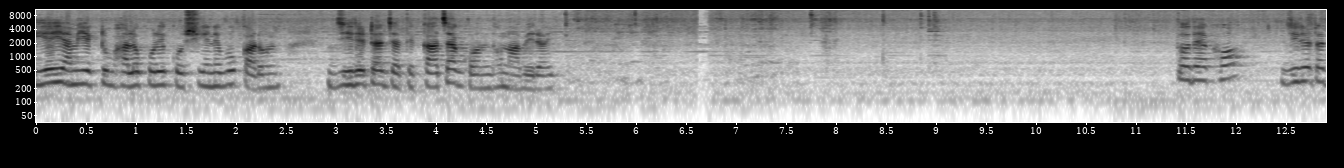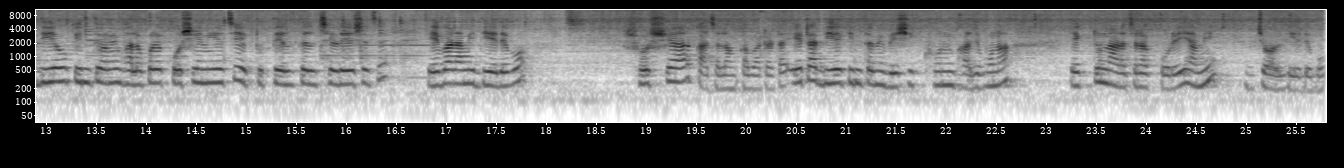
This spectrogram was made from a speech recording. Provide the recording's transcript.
দিয়েই আমি একটু ভালো করে কষিয়ে নেব, কারণ জিরেটার যাতে কাঁচা গন্ধ না বেরোয়। তো দেখো, জিরেটা দিয়েও কিন্তু আমি ভালো করে কষিয়ে নিয়েছি, একটু তেল তেল ছেড়ে এসেছে। এবার আমি দিয়ে দেব সর্ষে আর কাঁচা লঙ্কা বাটাটা। এটা দিয়ে কিন্তু আমি বেশিক্ষণ ভাজবো না, একটু নাড়াচাড়া করেই আমি জল দিয়ে দেবো।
